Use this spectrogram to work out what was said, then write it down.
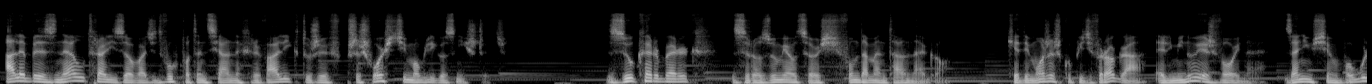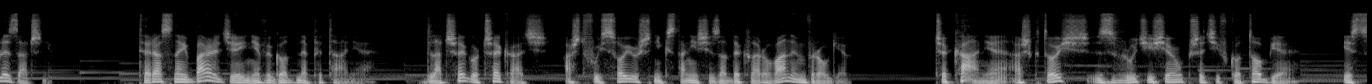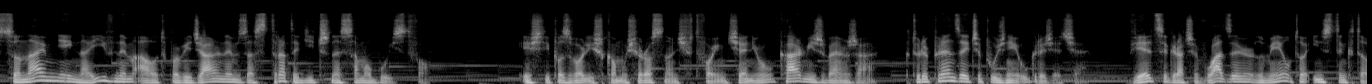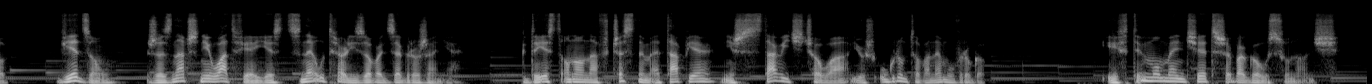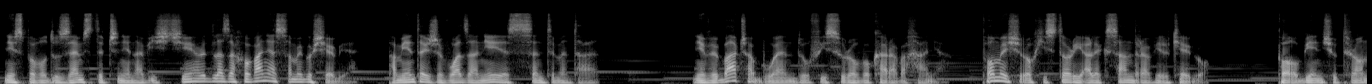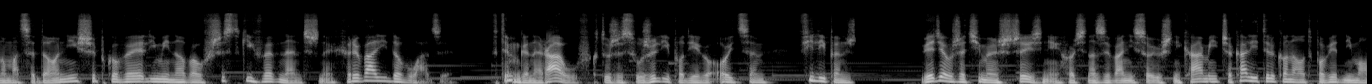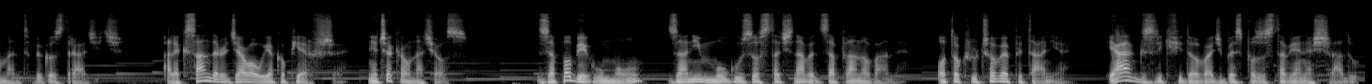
ale by zneutralizować dwóch potencjalnych rywali, którzy w przyszłości mogli go zniszczyć. Zuckerberg zrozumiał coś fundamentalnego. Kiedy możesz kupić wroga, eliminujesz wojnę, zanim się w ogóle zacznie. Teraz najbardziej niewygodne pytanie. Dlaczego czekać, aż twój sojusznik stanie się zadeklarowanym wrogiem? Czekanie, aż ktoś zwróci się przeciwko tobie, jest co najmniej naiwnym, a odpowiedzialnym za strategiczne samobójstwo. Jeśli pozwolisz komuś rosnąć w twoim cieniu, karmisz węża, który prędzej czy później ugryziecie. Wielcy gracze władzy rozumieją to instynktownie. Wiedzą, że znacznie łatwiej jest zneutralizować zagrożenie, gdy jest ono na wczesnym etapie, niż stawić czoła już ugruntowanemu wrogowi. I w tym momencie trzeba go usunąć. Nie z powodu zemsty czy nienawiści, ale dla zachowania samego siebie. Pamiętaj, że władza nie jest sentymentalna. Nie wybacza błędów i surowo kara wahania. Pomyśl o historii Aleksandra Wielkiego. Po objęciu tronu Macedonii szybko wyeliminował wszystkich wewnętrznych rywali do władzy, w tym generałów, którzy służyli pod jego ojcem Filipem. Wiedział, że ci mężczyźni, choć nazywani sojusznikami, czekali tylko na odpowiedni moment, by go zdradzić. Aleksander działał jako pierwszy, nie czekał na cios. Zapobiegł mu, zanim mógł zostać nawet zaplanowany. Oto kluczowe pytanie: jak zlikwidować bez pozostawiania śladu?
